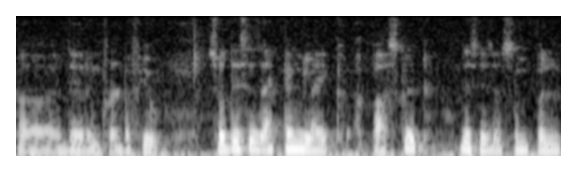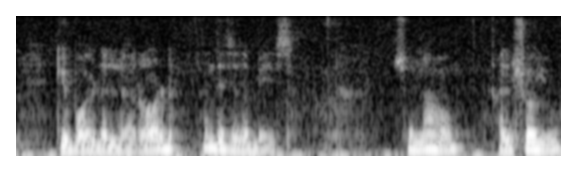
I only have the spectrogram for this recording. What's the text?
uh, there in front of you. So this is acting like a basket. This is a simple cuboidal rod and this is a base. So now I'll show you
